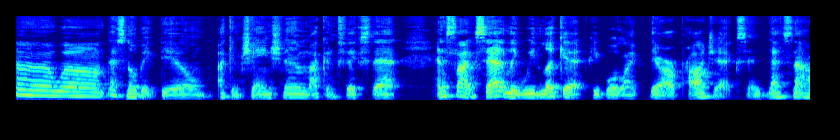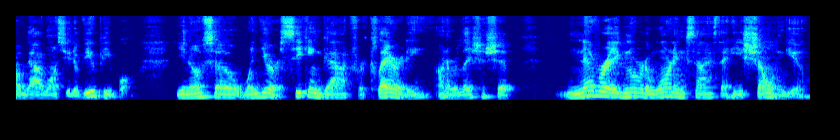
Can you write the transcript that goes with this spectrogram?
uh, well, that's no big deal. I can change them. I can fix that. And it's like, sadly, we look at people like there are projects, and that's not how God wants you to view people. You know, so when you're seeking God for clarity on a relationship, never ignore the warning signs that he's showing you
